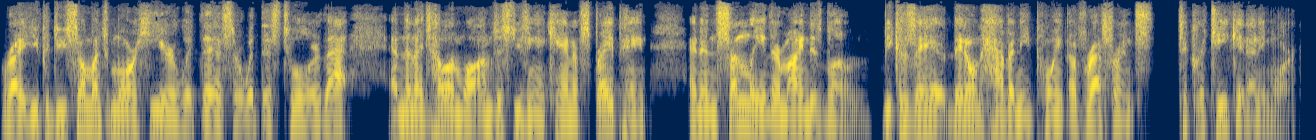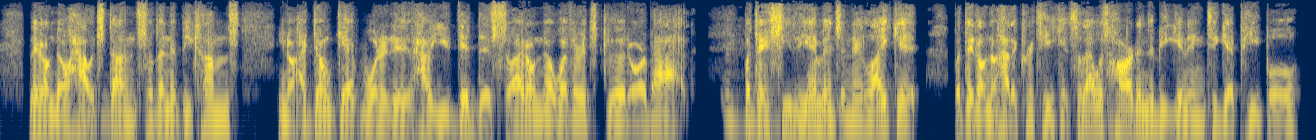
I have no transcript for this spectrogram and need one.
right? You could do so much more here with this or with this tool or that. And then I tell them, well, I'm just using a can of spray paint. And then suddenly their mind is blown because they, they don't have any point of reference to critique it anymore. They don't know how it's mm-hmm. done. So then it becomes, you know, I don't get what it is, how you did this. So I don't know whether it's good or bad, mm-hmm. but they see the image and they like it, but they don't know how to critique it. So that was hard in the beginning to get people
